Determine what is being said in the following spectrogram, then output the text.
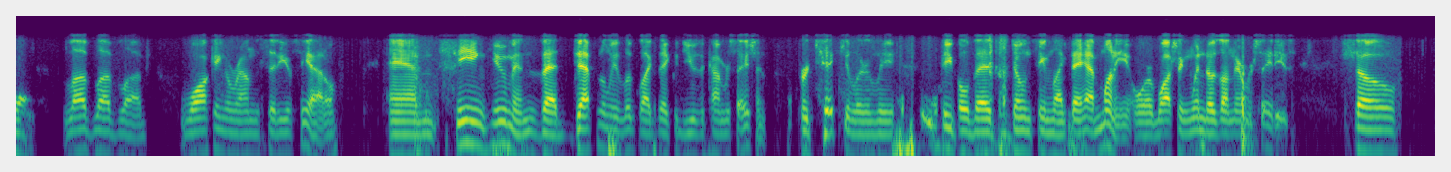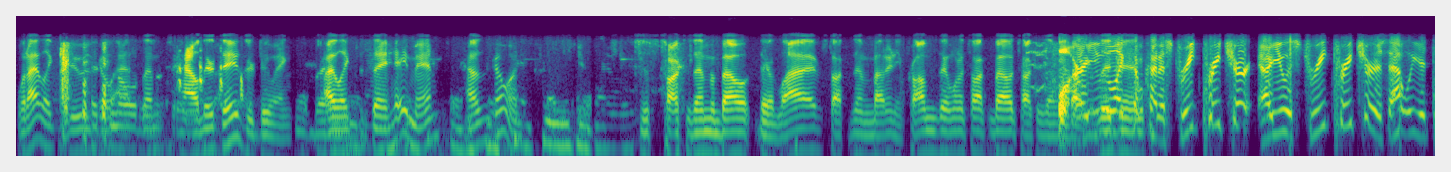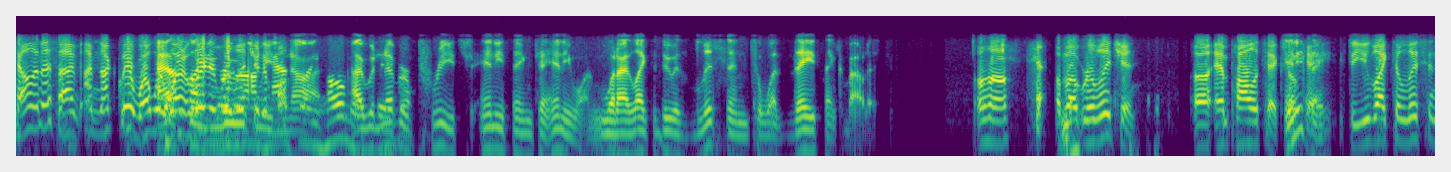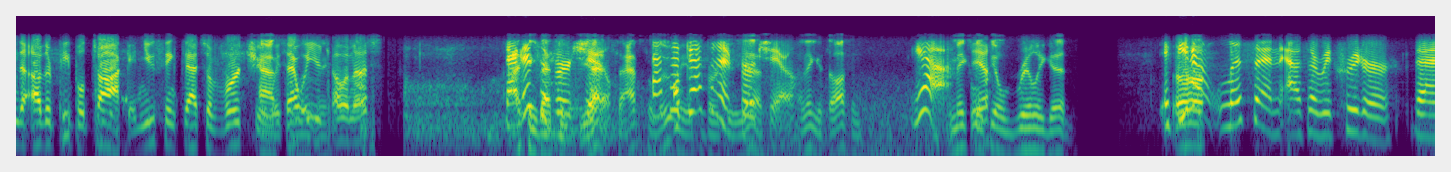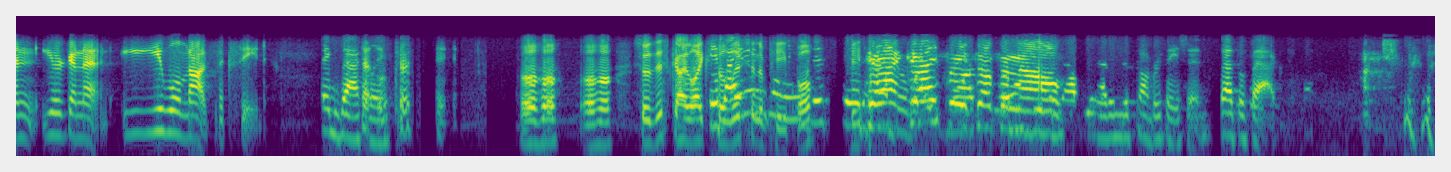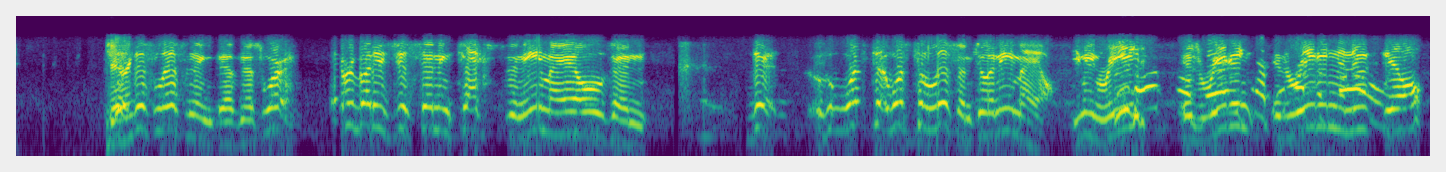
love, love, love walking around the city of Seattle and seeing humans that definitely look like they could use a conversation, particularly people that don't seem like they have money or washing windows on their Mercedes. So what I like to do is go ask them how their days are doing. I like to say, "Hey, man, how's it going?" Just talk to them about their lives, talk to them about any problems they want to talk about, talk to them Well, about are you religion. like some kind of street preacher? Are you a street preacher? Is that what you're telling us? I'm I'm not clear. What, what, what where did Absolutely religion? not. I would never preach anything to anyone. What I like to do is listen to what they think about it. Uh huh. About religion uh, and politics. Okay. Do you like to listen to other people talk, and you think that's a virtue? Is that what you're telling us? That I is a that's virtue. yes, absolutely. That's absolutely. a it's definite virtue. yes. I think it's awesome. Yeah. It makes Yeah. me feel really good. If you Uh-huh. don't listen as a recruiter, then you're gonna you will not succeed. exactly. Okay. Uh huh. Uh huh. So this guy likes If to I listen to people. Can I- can I say walk, something we would now? not be having this conversation. That's a fact. Jerry? This listening business, where everybody's just sending texts and emails, and what's to, what's to listen to an email? You mean read? Is reading is reading the a new skill?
